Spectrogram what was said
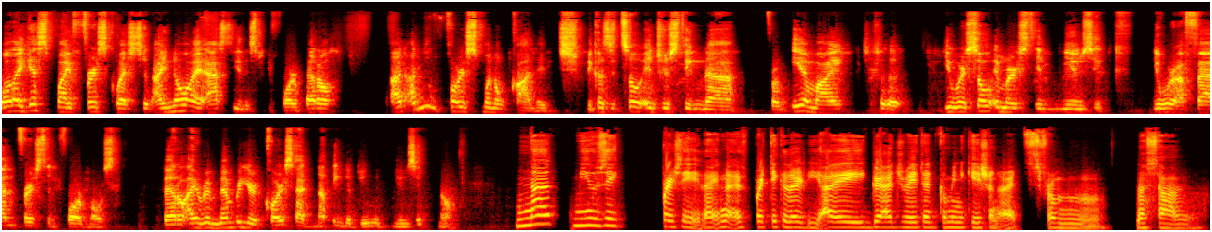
well, I guess my first question. I know I asked you this before, pero ano yung course mo nung college? Because it's so interesting na from EMI, you were so immersed in music. You were a fan first and foremost. Pero I remember your course had nothing to do with music, no? Not music per se. Like particularly, I graduated communication arts from LaSalle.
